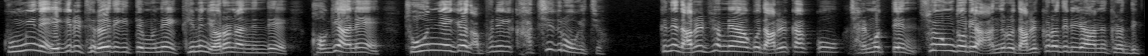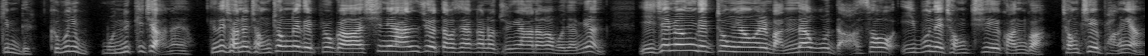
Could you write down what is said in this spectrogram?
국민의 얘기를 들어야 되기 때문에 귀는 열어놨는데 거기 안에 좋은 얘기와 나쁜 얘기 같이 들어오겠죠. 근데 나를 폄훼하고 나를 깎고 잘못된 소용돌이 안으로 나를 끌어들이려 하는 그런 느낌들 그분이 못 느끼지 않아요. 근데 저는 정청래 대표가 신의 한 수였다고 생각하는 것 중에 하나가 뭐냐면 이재명 대통령을 만나고 나서 이분의 정치의 관과 정치의 방향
